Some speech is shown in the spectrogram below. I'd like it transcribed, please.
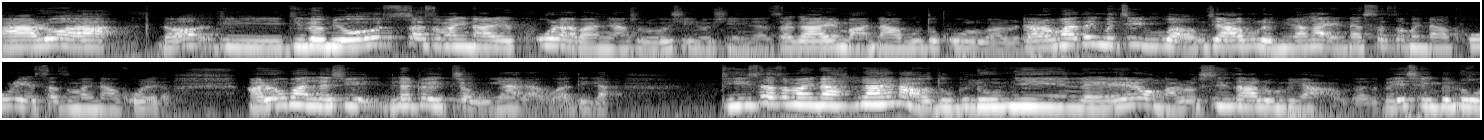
ငါတို့ကနော်ဒီဒီလိုမျိုးဆက်စမိုင်နာတွေခိုးတာပါညာဆိုလို့ရှိလို့ရှိရင်ဇကားထဲမှာနာဘူးတခိုးလို့ပါလို့ဒါတော့မှသိမကြည့်ဘူးပါဘူးကြားဘူးလေမြင်ကရင်ဆက်စမိုင်နာခိုးတယ်ဆက်စမိုင်နာခိုးတယ်ငါတို့မှလက်ရှိလက်တွေ့ကြုံရတာကွာဒီလားဒီဆက်စမိုင်နာလှမ်းတာကို तू ဘယ်လိုမြင်လဲတော့ငါတို့စဉ်းစားလို့မရဘူး။ဘယ်အချိန်ဘယ်လို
